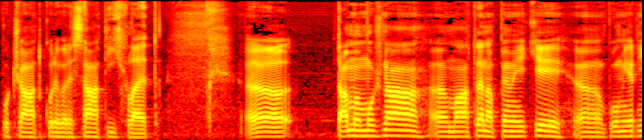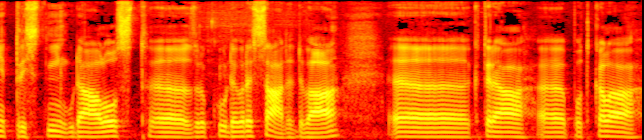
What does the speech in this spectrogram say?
počátku 90. let. Tam možná eh, máte na paměti eh, poměrně tristní událost eh, z roku 92, která potkala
